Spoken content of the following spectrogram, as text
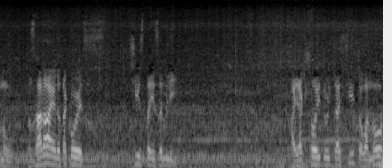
Ну, згорає до такої чистої землі. А якщо йдуть дощі, то воно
